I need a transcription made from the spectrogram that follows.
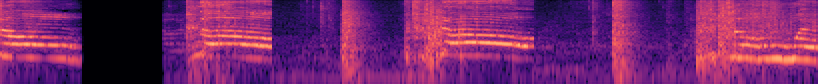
No! No! No! No way!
